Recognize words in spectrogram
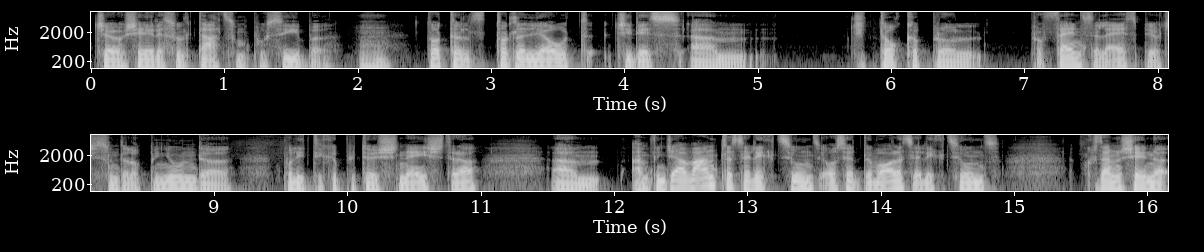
c'è che risultati sono possibili. Mhm. Tot il tot le lot ci des um, ci tocca pro pro fans della SP o ci sono dell'opinione de politica piuttosto sinistra um, am fin già avanti le elezioni o se de volle le elezioni questa c'è una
